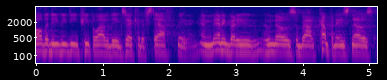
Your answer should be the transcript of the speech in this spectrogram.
all the DVD people out of the executive staff meeting. And anybody who knows about companies knows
